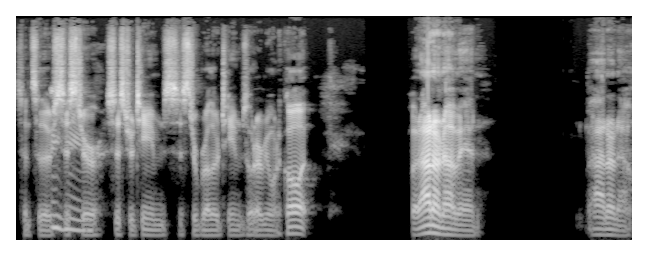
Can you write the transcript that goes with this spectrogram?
since they're Mhm. sister sister teams, sister brother teams, whatever you want to call it. But I don't know, man. I don't know.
